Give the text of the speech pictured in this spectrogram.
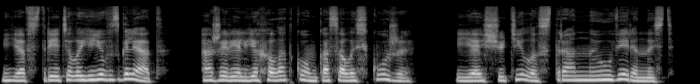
Я встретила ее взгляд. Ожерелье холодком касалось кожи, и я ощутила странную уверенность,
